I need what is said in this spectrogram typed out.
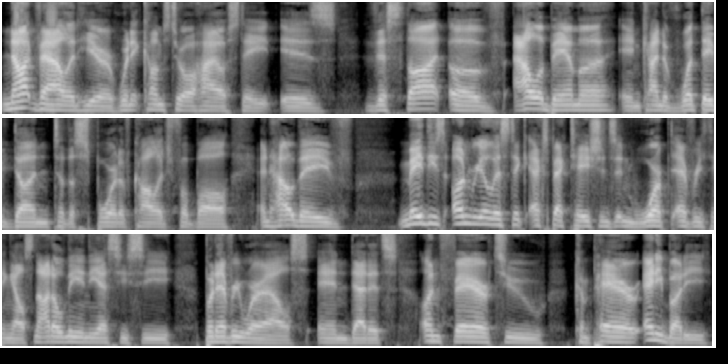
not valid here when it comes to Ohio State is this thought of Alabama and kind of what they've done to the sport of college football and how they've made these unrealistic expectations and warped everything else, not only in the SEC, but everywhere else, and that it's unfair to compare anybody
